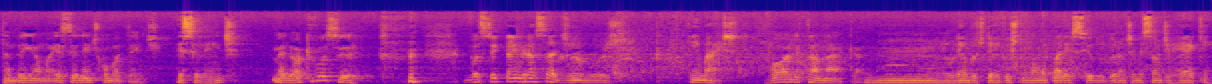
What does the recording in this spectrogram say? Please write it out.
também é uma excelente combatente. Excelente? Melhor que você. você que tá engraçadinho hoje. Quem mais? Holly Tanaka. Hum, eu lembro de ter visto um nome parecido durante a missão de hacking.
